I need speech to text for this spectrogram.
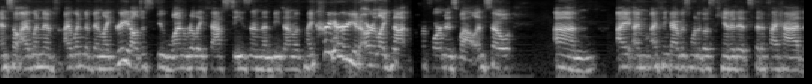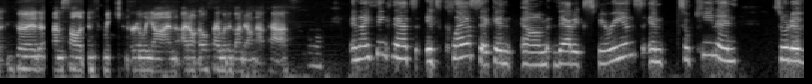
And so I wouldn't have, I wouldn't have been like, great, I'll just do one really fast season, then be done with my career, you know, or like not perform as well. And so um, I, I'm, i think I was one of those candidates that if I had good, um, solid information early on, I don't know if I would have gone down that path. And I think that's it's classic and um, that experience. And so Keenan, sort of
